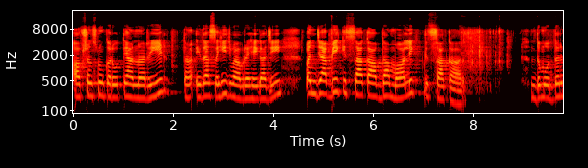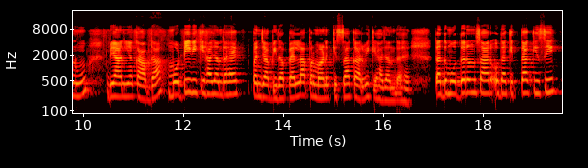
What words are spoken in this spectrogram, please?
ਆਪਸ਼ਨਸ ਨੂੰ ਕਰੋ ਧਿਆਨ ਨਾਲ ਰੀਡ ਤਾਂ ਇਹਦਾ ਸਹੀ ਜਵਾਬ ਰਹੇਗਾ ਜੀ, ਪੰਜਾਬੀ ਕਿੱਸਾ ਕਾਵ ਦਾ ਮੌਲਿਕ ਕਿੱਸਾਕਾਰ। ਦਮੋਦਰ ਨੂੰ ਬਿਆਨੀਆ ਕਾਵ ਦਾ ਮੋਢੀ ਵੀ ਕਿਹਾ ਜਾਂਦਾ ਹੈ, ਪੰਜਾਬੀ ਦਾ ਪਹਿਲਾ ਪ੍ਰਮਾਣਿਕ ਕਿੱਸਾਕਾਰ ਵੀ ਕਿਹਾ ਜਾਂਦਾ ਹੈ। ਤਾਂ ਦਮੋਦਰ ਅਨੁਸਾਰ ਉਹਦਾ ਕਿੱਤਾ ਕੀ ਸੀ?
